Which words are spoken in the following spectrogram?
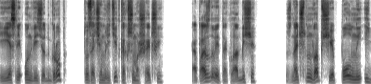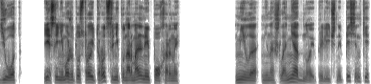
И если он везет гроб, то зачем летит, как сумасшедший? Опаздывает на кладбище. Значит, он вообще полный идиот, если не может устроить родственнику нормальные похороны. Мила не нашла ни одной приличной песенки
